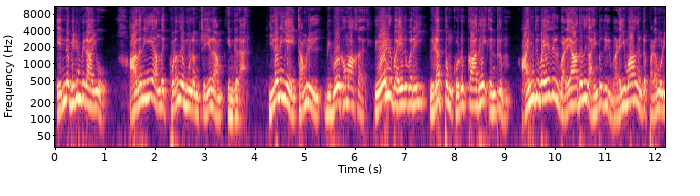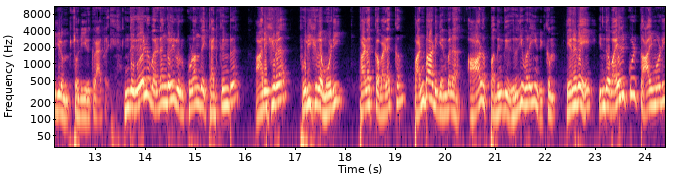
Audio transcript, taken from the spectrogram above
என்ன விரும்பினாயோ அதனையே அந்த குழந்தை மூலம் செய்யலாம் என்கிறார். இதனையே தமிழில் விவேகமாக ஏழு வயது வரை இழப்பம் கொடுக்காதே என்றும் ஐந்து வயதில் வளையாதது ஐம்பதில் வளையுமா என்ற பழமொழியிலும் சொல்லியிருக்கிறார்கள். இந்த ஏழு வருடங்களில் ஒரு குழந்தை கற்கின்ற அறிகிற புரிகிற மொழி பழக்க வழக்கம் பண்பாடு என்பன ஆழப்பதிந்து இறுதி வரையும் நிற்கும். எனவே இந்த வயதிற்குள் தாய்மொழி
